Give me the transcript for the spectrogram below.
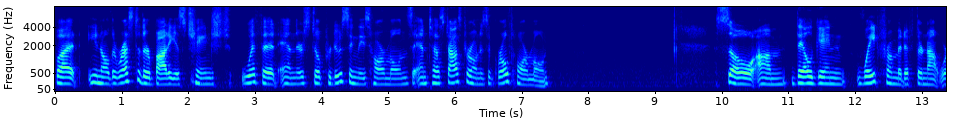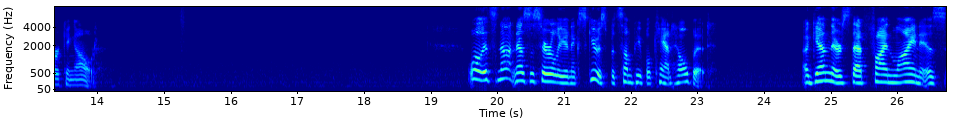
but you know the rest of their body has changed with it and they're still producing these hormones and testosterone is a growth hormone. So um, they'll gain weight from it if they're not working out. Well it's not necessarily an excuse but some people can't help it. Again there's that fine line is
